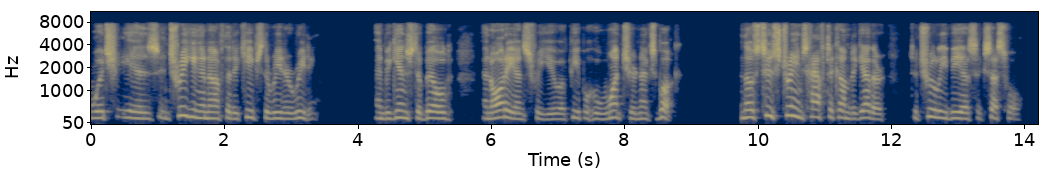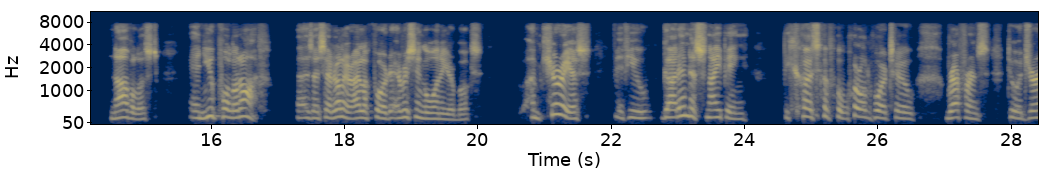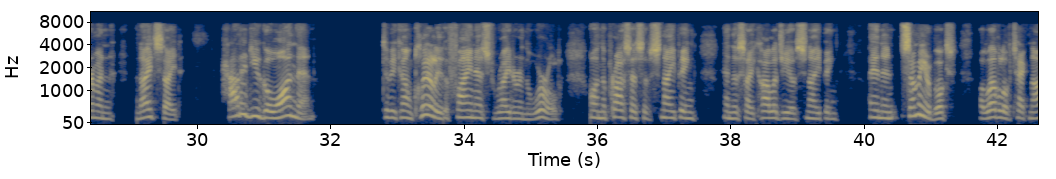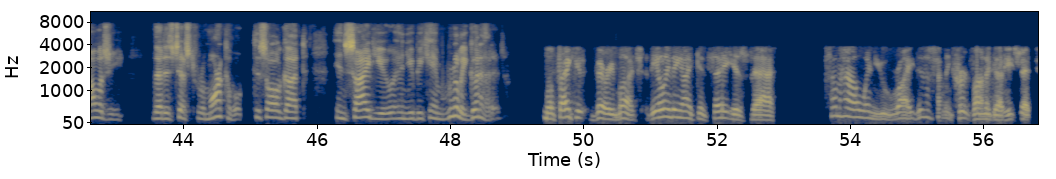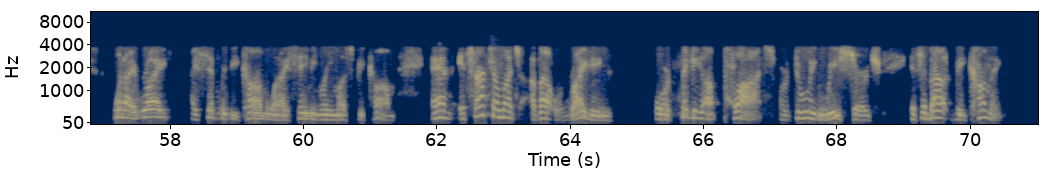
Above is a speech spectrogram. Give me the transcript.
which is intriguing enough that it keeps the reader reading and begins to build an audience for you of people who want your next book. And those two streams have to come together to truly be a successful novelist, and you pull it off. As I said earlier, I look forward to every single one of your books. I'm curious if you got into sniping because of a World War II reference to a German night sight. How did you go on then to become clearly the finest writer in the world on the process of sniping and the psychology of sniping? And in some of your books, a level of technology that is just remarkable. This all got inside you and you became really good at it. Well, thank you very much. The only thing I can say is that somehow when you write, this is something Kurt Vonnegut, he said, when I write, I simply become what I seemingly must become. And it's not so much about writing or thinking up plots or doing research. It's about becoming.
